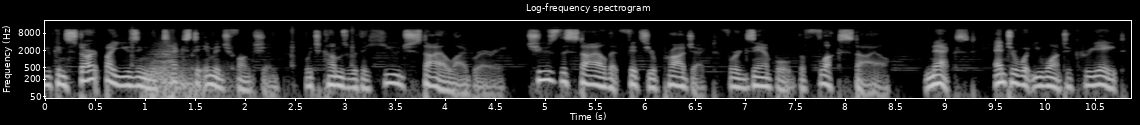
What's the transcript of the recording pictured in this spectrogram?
You can start by using the text-to-image function, which comes with a huge style library. Choose the style that fits your project, for example, the Flux style. Next, enter what you want to create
